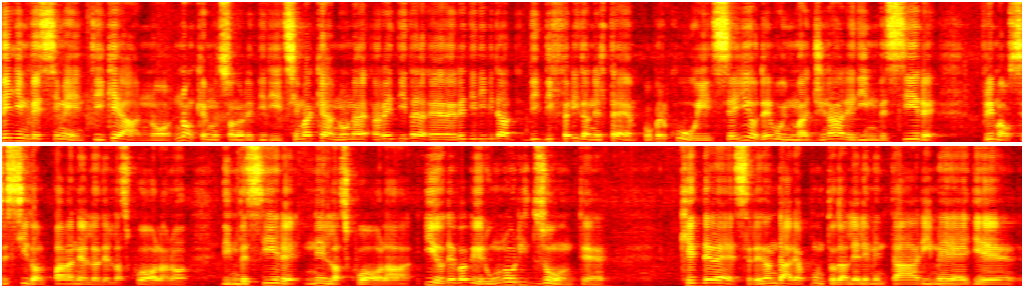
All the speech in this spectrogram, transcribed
degli investimenti che hanno, non che non sono redditizi, ma che hanno una eh, redditività differita nel tempo, per cui se io devo immaginare di investire prima ho assistito al panel della scuola, no? di investire nella scuola, io devo avere un orizzonte che deve essere di andare appunto dalle elementari, medie,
